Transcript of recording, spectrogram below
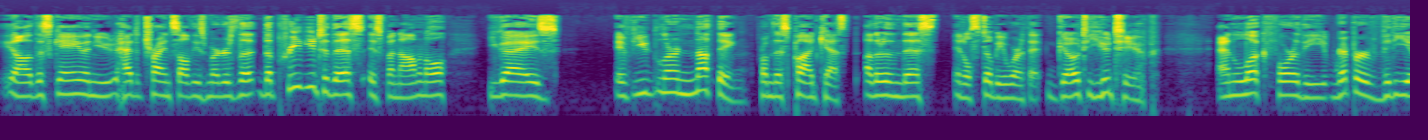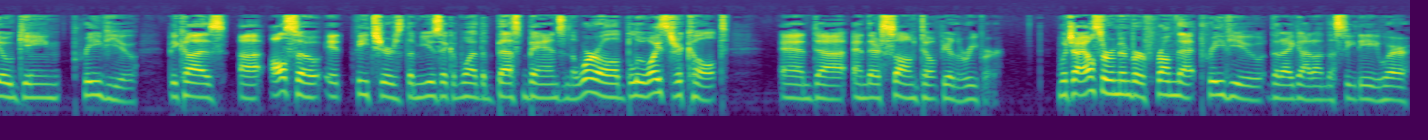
you know, this game and you had to try and solve these murders. The, the preview to this is phenomenal. You guys, if you learn nothing from this podcast other than this, it'll still be worth it. Go to YouTube and look for the Ripper video game preview because uh, also it features the music of one of the best bands in the world, Blue Oyster Cult, and uh, and their song "Don't Fear the Reaper," which I also remember from that preview that I got on the CD where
